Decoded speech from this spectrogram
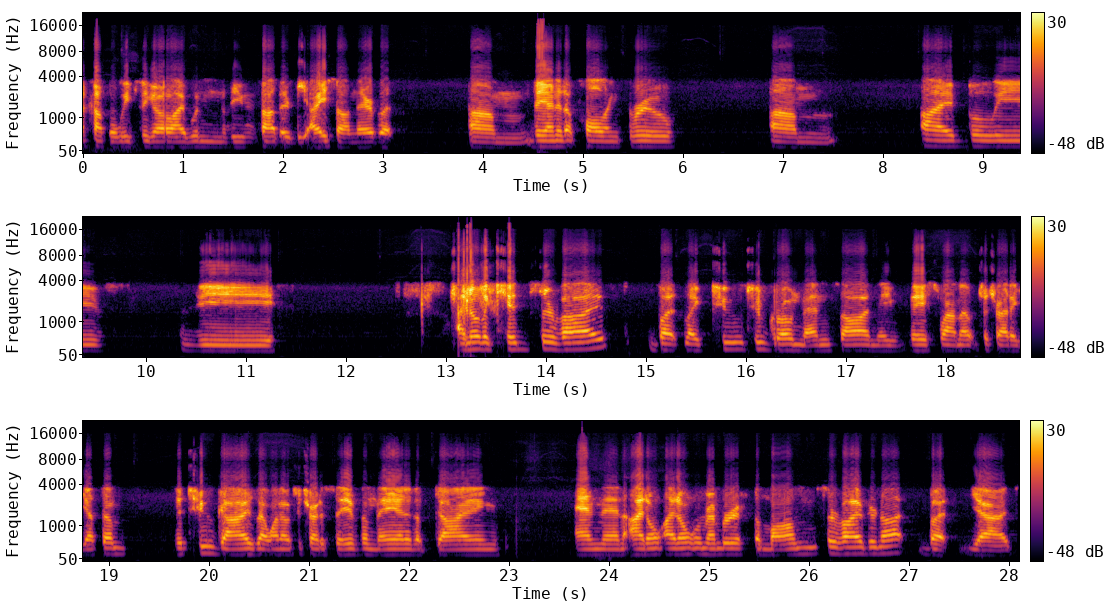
a couple weeks ago. I wouldn't have even thought there'd be ice on there, but um, they ended up falling through. Um, I believe the I know the kids survived, but like two two grown men saw and they they swam out to try to get them. The two guys that went out to try to save them, they ended up dying. And then I don't I don't remember if the mom survived or not, but yeah, it's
